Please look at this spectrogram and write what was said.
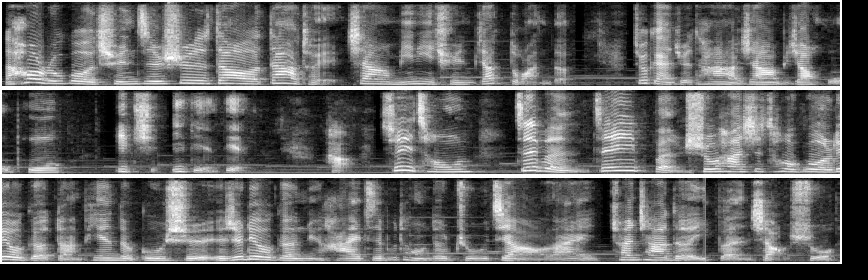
然后，如果裙子是到了大腿，像迷你裙比较短的，就感觉它好像比较活泼一点一点点。好，所以从这本这一本书，它是透过六个短篇的故事，也就六个女孩子不同的主角来穿插的一本小说。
